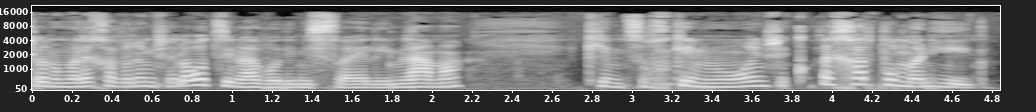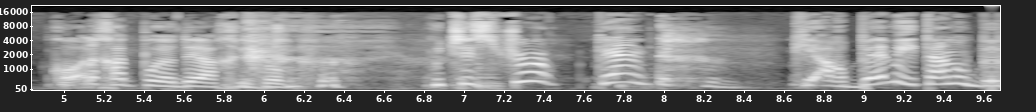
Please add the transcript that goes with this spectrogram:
יש לנו מלא חברים שלא רוצים לעבוד עם ישראלים, למה? כי הם צוחקים, הם אומרים שכל אחד פה מנהיג, כל אחד פה יודע הכי טוב. which is true, כן. כי הרבה מאיתנו, ב...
